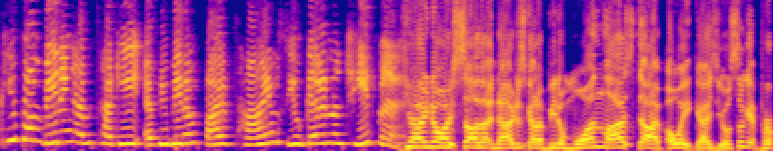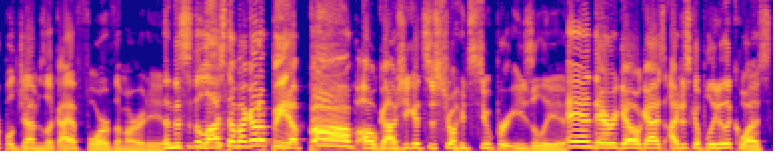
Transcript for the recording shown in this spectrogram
keep on beating him, Techy. If you beat him five times, you get an achievement. Yeah, I know. I saw that. Now I just gotta beat him one last time. Oh wait, guys, you also get purple gems. Look, I have four of them already. And this is the last time I gotta beat him. Boom! Oh gosh, he gets destroyed super easily. And there we go, guys. I just completed the quest.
